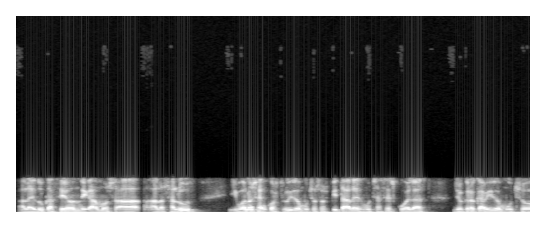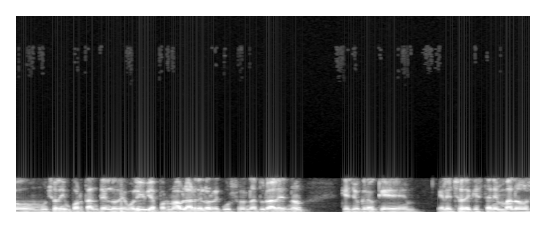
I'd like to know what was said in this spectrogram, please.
a la educación, digamos, a, a la salud y bueno, se han construido muchos hospitales, muchas escuelas, yo creo que ha habido mucho, mucho de importante en lo de Bolivia, por no hablar de los recursos naturales, ¿no? Que yo creo que el hecho de que estén en manos,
